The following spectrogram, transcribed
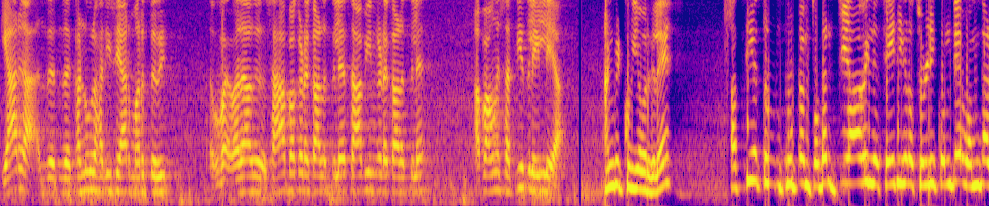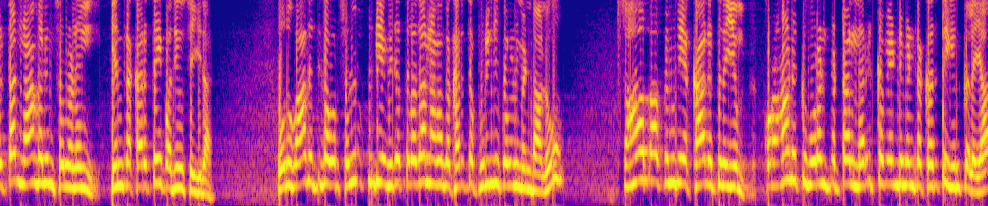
யாரு அந்த இந்த கண்ணூர் ஹதீஸை யார் மறுத்தது? வ- அதாவது சஹாபாக்கட காலத்துல தாபியன்கட காலத்துல அப்ப அவங்க சத்தியத்துல இல்லையா? அன்பிற்குரியவர்களே சத்தியத்தில் கூட்டம் தொடர்ச்சியாக இந்த செய்திகளை சொல்லிக்கொண்டே வந்தால்தான் நாங்களும் சொல்லணும் என்ற கருத்தை பதிவு செய்கிறார். ஒரு வாதத்துக்கு அவர் சொல்லக்கூடிய விதத்துல தான் நாங்கள் அந்த கருத்தை புரிஞ்சு கொள்ளணும் என்றாலும் சஹாபாக்களுடைய காலத்திலையும் குரானுக்கு முரண்பட்டால் மறுக்க வேண்டும் என்ற கருத்து இருக்கலையா?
